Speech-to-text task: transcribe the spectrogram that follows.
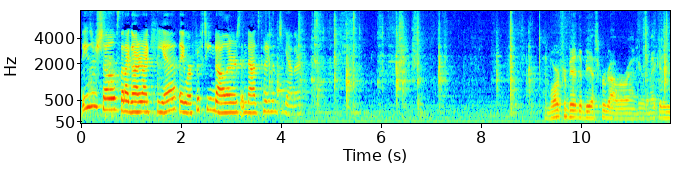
These are shelves that I got at IKEA. They were $15 and Dad's putting them together. And Lord forbid there be a screwdriver around here to make it easy.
